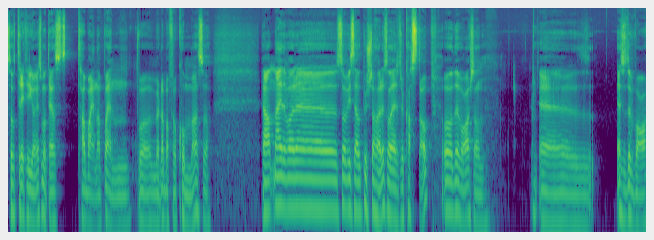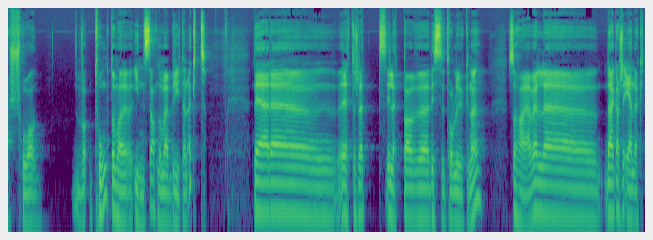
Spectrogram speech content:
Så tre-fire ganger så måtte jeg ta beina på enden på mølla bare for å komme meg. Så ja, nei, det var eh, Så hvis jeg hadde pusha hardere, så hadde jeg rett og slett kasta opp. Og det var sånn eh, Jeg syns det var så tungt å innse at nå må jeg bryte en økt. Det er eh, rett og slett i løpet av disse tolv ukene så har jeg vel Det er kanskje én økt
